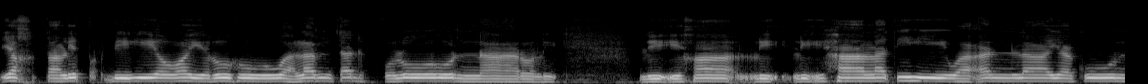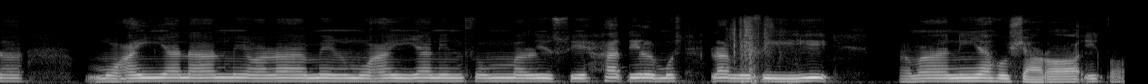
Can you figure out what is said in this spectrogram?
yakhtalit bihi ghairuhu wa lam tadkhuluhu naroli liihalatihi wa an la yakuna muayyanan wala min muayyanin thumma lisihatil muslami fihi amaniyahu syara'ita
